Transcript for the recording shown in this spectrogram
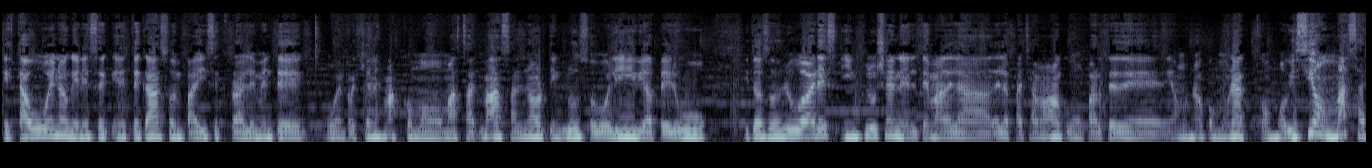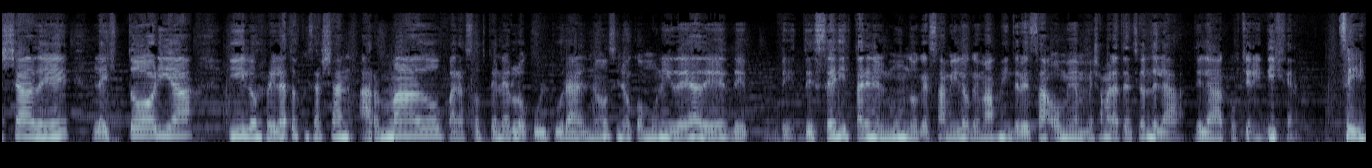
está bueno que en ese en este caso en países probablemente o en regiones más como más al, más al norte incluso Bolivia Perú y todos esos lugares incluyen el tema de la, de la Pachamama como parte de, digamos, ¿no? Como una cosmovisión más allá de la historia y los relatos que se hayan armado para sostener lo cultural, ¿no? Sino como una idea de, de, de, ser y estar en el mundo, que es a mí lo que más me interesa o me, me llama la atención de la, de la cuestión indígena. Sí.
